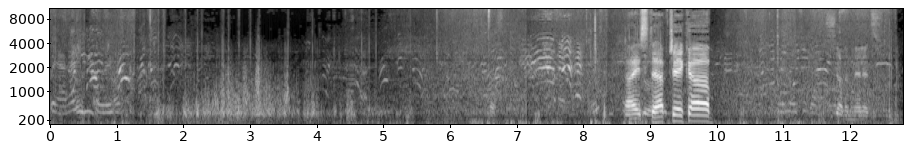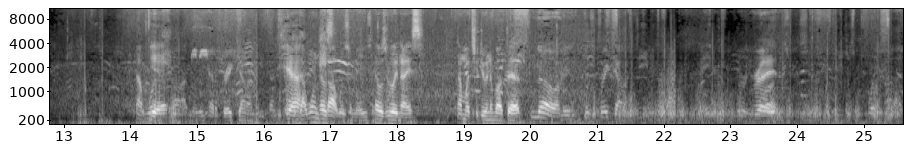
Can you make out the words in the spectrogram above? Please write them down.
Wait, I'm not even allergic. Nice step, Jacob. Seven minutes. That one Yeah. shot when we had a breakdown on defense. Yeah, That one that was- shot was amazing. That was really nice. Not much you're doing about that. No, I mean, a breakdown on deep. Made it from where he Right. was. He just placed that.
